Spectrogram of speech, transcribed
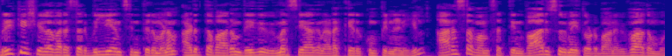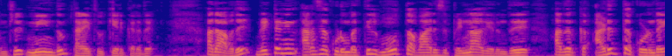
பிரிட்டிஷ் இளவரசர் வில்லியம்ஸின் திருமணம் அடுத்த வாரம் வெகு விமர்சையாக நடக்க இருக்கும் பின்னணியில் அரச வம்சத்தின் வாரிசுரிமை தொடர்பான விவாதம் ஒன்று மீண்டும் தலை தூக்கியிருக்கிறது. அதாவது பிரிட்டனின் அரச குடும்பத்தில் மூத்த வாரிசு பெண்ணாக இருந்து அதற்கு அடுத்த குழந்தை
